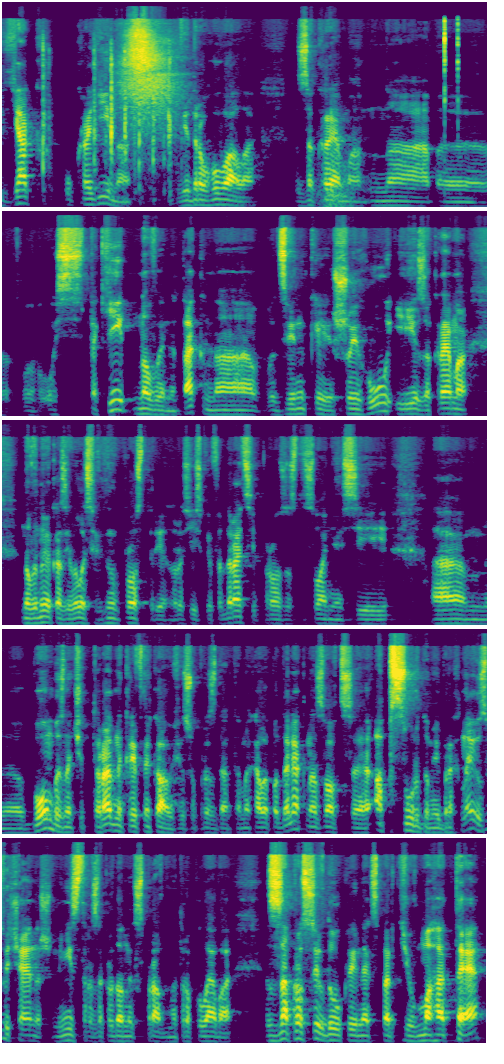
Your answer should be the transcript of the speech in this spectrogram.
Як Україна відреагувала зокрема на е, ось такі новини, так на дзвінки Шойгу, і зокрема новину, яка з'явилася в просторі Російської Федерації про застосування цієї е, бомби. Значить, радник керівника офісу президента Михайло Подоляк назвав це абсурдом і брехнею. Звичайно ж, міністр закордонних справ Дмитро Кулеба запросив до України експертів МАГАТЕ,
